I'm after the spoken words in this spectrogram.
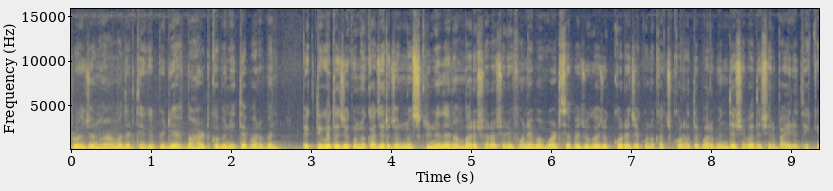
প্রয়োজন হয় আমাদের থেকে পিডিএফ বা হার্ড কপি নিতে পারবেন। ব্যক্তিগত যে কোনো কাজের জন্য স্ক্রিনে দেওয়া নাম্বারে সরাসরি ফোনে বা হোয়াটসঅ্যাপে যোগাযোগ করে যে কোনো কাজ করাতে পারবেন দেশে বা দেশের বাইরে থেকে।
